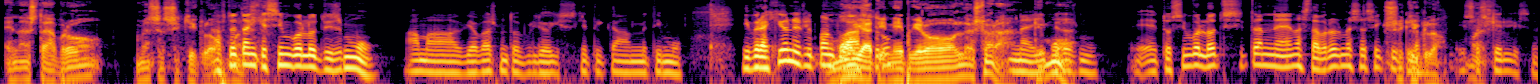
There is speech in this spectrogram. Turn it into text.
Ένα σταυρό μέσα σε κύκλο. Αυτό ήταν μάλιστα. και σύμβολο της μου, άμα διαβάσουμε το βιβλίο σχετικά με τη μου. Οι βραχίονες λοιπόν του Μου για άστρου... την Ήπειρο λες τώρα. Ναι, τι η μου. Ήπειρος μου. Ε, το σύμβολό της ήταν ένα σταυρός μέσα σε Σε κύκλο. κύκλο, Ισοσκελής, ναι.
